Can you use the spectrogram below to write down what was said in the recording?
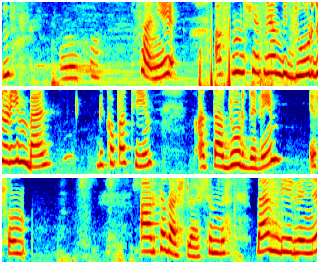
üf unuttum. Bir saniye aklımda şey yapacağım bir durdurayım ben. Bir kapatayım. Hatta durdurayım. E son Arkadaşlar şimdi ben birini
